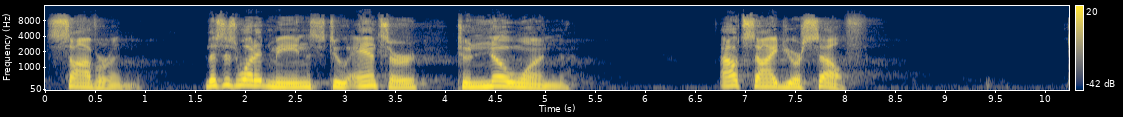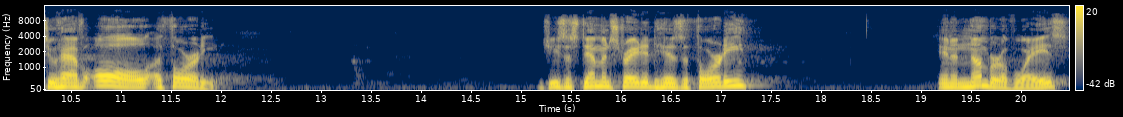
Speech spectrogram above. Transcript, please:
sovereign. This is what it means to answer to no one outside yourself to have all authority. Jesus demonstrated his authority in a number of ways.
